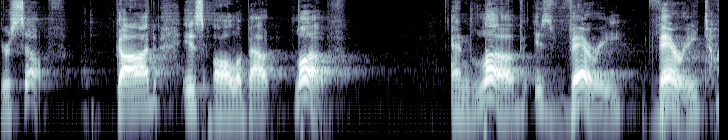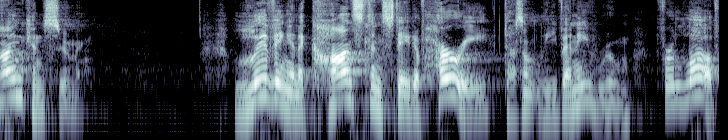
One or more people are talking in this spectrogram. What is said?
yourself. God is all about love. And love is very, very time consuming. Living in a constant state of hurry doesn't leave any room for love.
